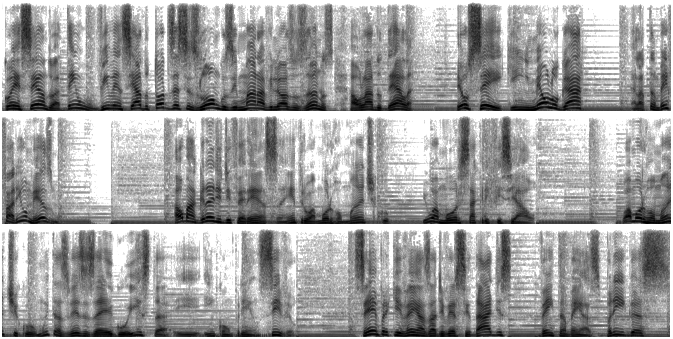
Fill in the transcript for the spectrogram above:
Conhecendo-a, tenho vivenciado todos esses longos e maravilhosos anos ao lado dela. Eu sei que em meu lugar ela também faria o mesmo. Há uma grande diferença entre o amor romântico e o amor sacrificial. O amor romântico muitas vezes é egoísta e incompreensível. Sempre que vem as adversidades, vem também as brigas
